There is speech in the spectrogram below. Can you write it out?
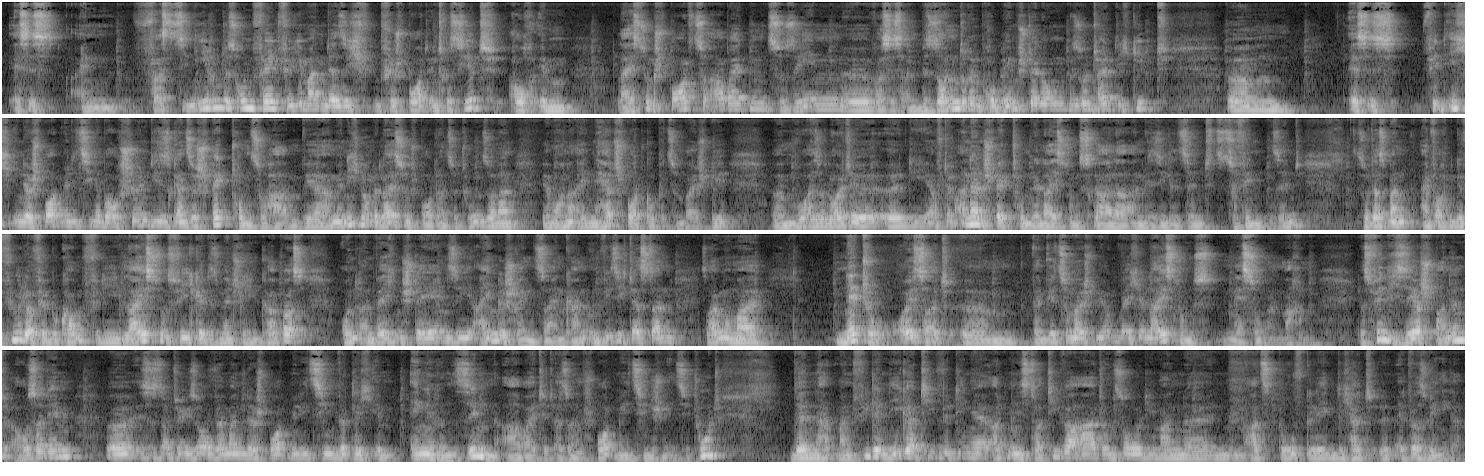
es ist ein faszinierendes Umfeld für jemanden, der sich für Sport interessiert, auch im Leistungssport zu arbeiten, zu sehen, äh, was es an besonderen Problemstellungen gesundheitlich gibt. Ähm, es ist, finde ich, in der Sportmedizin aber auch schön, dieses ganze Spektrum zu haben. Wir haben ja nicht nur mit Leistungssportlern zu tun, sondern wir haben auch eine eigene Herzsportgruppe zum Beispiel, ähm, wo also Leute, äh, die auf dem anderen Spektrum der Leistungsskala angesiedelt sind, zu finden sind sodass man einfach ein Gefühl dafür bekommt, für die Leistungsfähigkeit des menschlichen Körpers und an welchen Stellen sie eingeschränkt sein kann und wie sich das dann, sagen wir mal, netto äußert, ähm, wenn wir zum Beispiel irgendwelche Leistungsmessungen machen. Das finde ich sehr spannend. Außerdem äh, ist es natürlich so, wenn man in der Sportmedizin wirklich im engeren Sinn arbeitet, also im Sportmedizinischen Institut, dann hat man viele negative Dinge administrativer Art und so, die man äh, im Arztberuf gelegentlich hat, äh, etwas weniger.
